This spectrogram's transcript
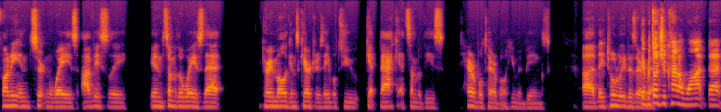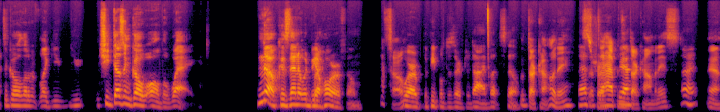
funny in certain ways obviously in some of the ways that Carey mulligan's character is able to get back at some of these terrible terrible human beings uh, they totally deserve yeah, but it. don't you kind of want that to go a little bit like you? You she doesn't go all the way. no because then it would be a horror film So where the people deserve to die but still dark comedy. That's Stuff true. That happens Yeah. in dark comedies. all right Yeah.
